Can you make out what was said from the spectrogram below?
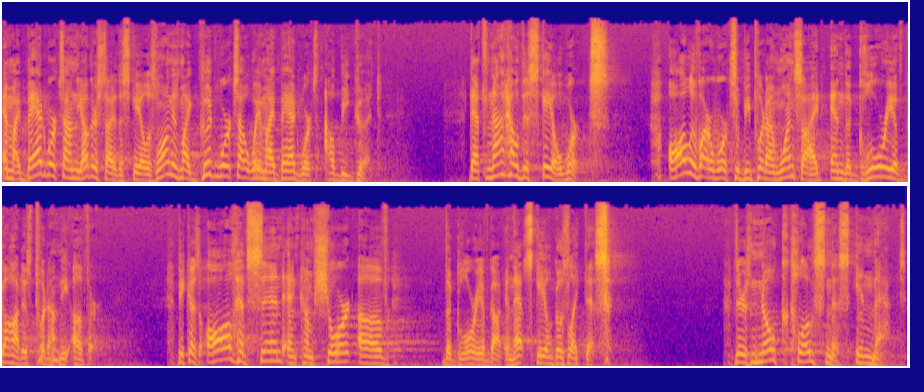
and my bad works on the other side of the scale, as long as my good works outweigh my bad works, I'll be good? That's not how this scale works. All of our works would be put on one side, and the glory of God is put on the other. Because all have sinned and come short of the glory of God. And that scale goes like this. There's no closeness in that.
